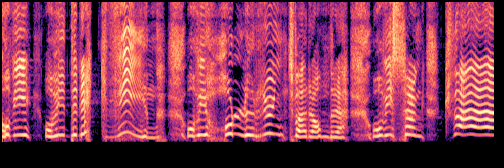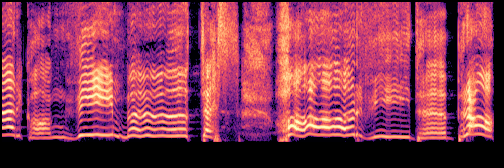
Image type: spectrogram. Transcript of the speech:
Og vi, og vi, drikker vin, og vi holder rundt hverandre, og vi synger 'Hver gang vi møtes, har vi det bra'.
